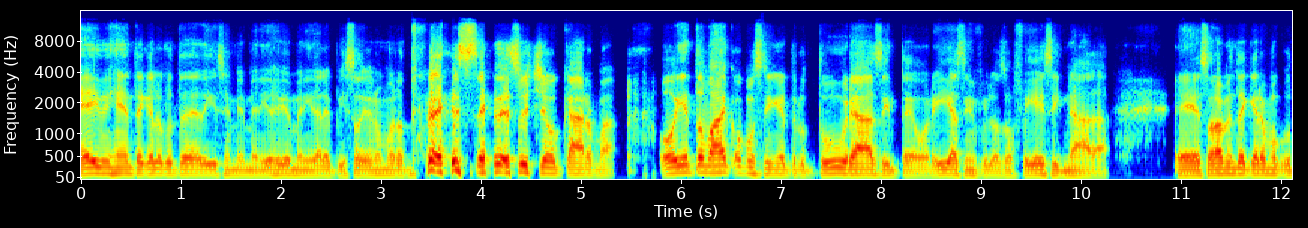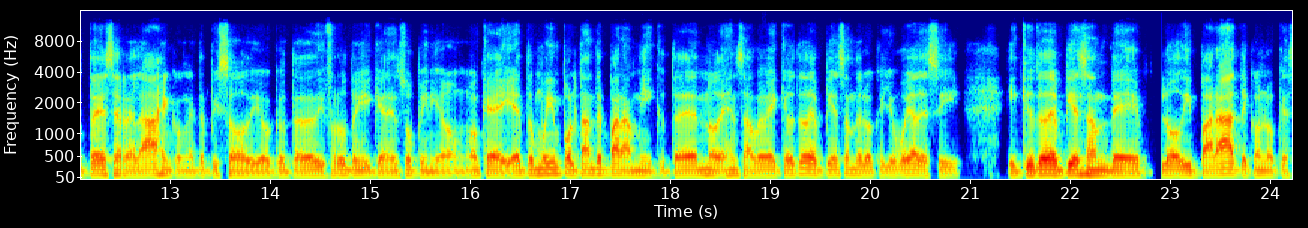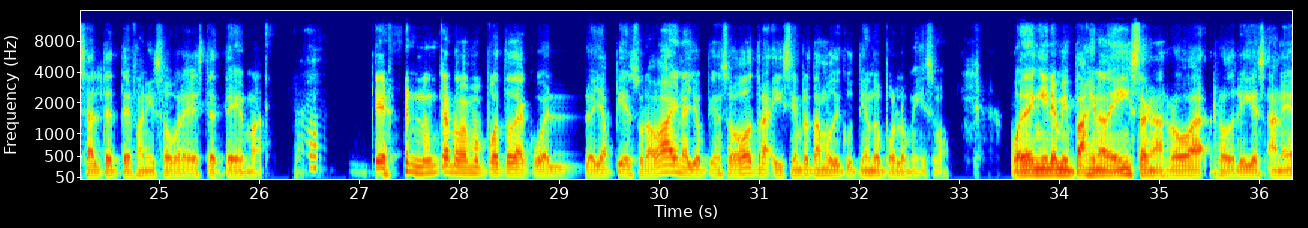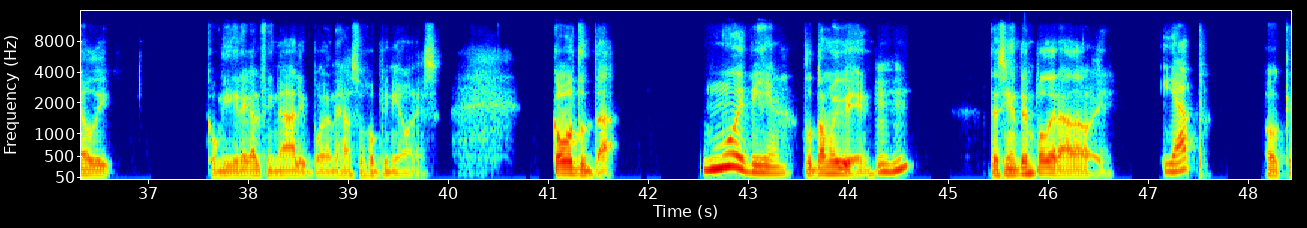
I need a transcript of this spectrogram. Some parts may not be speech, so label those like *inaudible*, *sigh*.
Hey, mi gente, ¿qué es lo que ustedes dicen? Bienvenidos y bienvenidas al episodio número *laughs* 13 de su show Karma. Hoy esto va como sin estructura, sin teoría, sin filosofía y sin nada. Eh, solamente queremos que ustedes se relajen con este episodio, que ustedes disfruten y que den su opinión. Ok, esto es muy importante para mí, que ustedes nos dejen saber qué ustedes piensan de lo que yo voy a decir y qué ustedes piensan de lo disparate con lo que salte Stephanie sobre este tema que *laughs* nunca nos hemos puesto de acuerdo. Ella piensa una vaina, yo pienso otra y siempre estamos discutiendo por lo mismo. Pueden ir en mi página de Instagram, arroba Rodríguez Aneudi, con Y al final y pueden dejar sus opiniones. ¿Cómo tú estás? Muy bien. ¿Tú estás muy bien? ¿Te sientes empoderada hoy? Yep. Ok.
